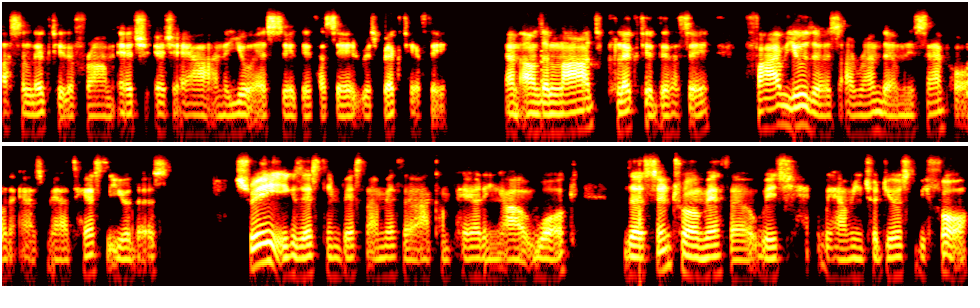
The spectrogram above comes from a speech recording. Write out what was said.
are selected from HHAR and USC dataset respectively. And on the large collected dataset, five users are randomly sampled as meta-test users. Three existing baseline methods are compared in our work. The central method, which we have introduced before,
